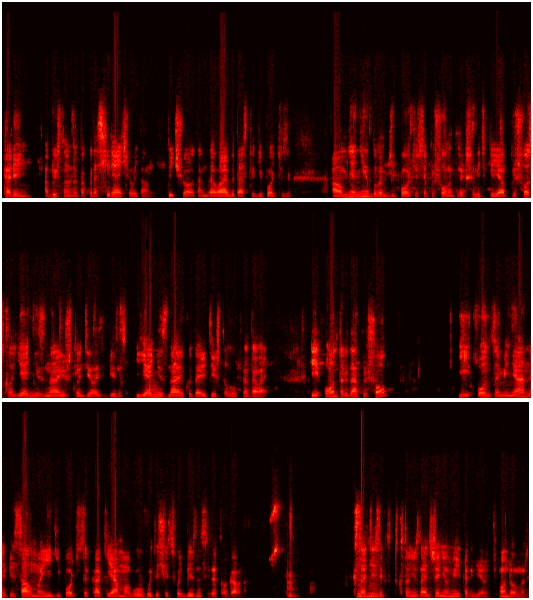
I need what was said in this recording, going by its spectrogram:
Каренин, обычно он же так расхерячивает там, ты что, там, давай, вытаскивай гипотезы. А у меня не было гипотез. Я пришел на трек Шемитика, я пришел и сказал, я не знаю, что делать в бизнесе. Я не знаю, куда идти, чтобы продавать. И он тогда пришел, и он за меня написал мои гипотезы, как я могу вытащить свой бизнес из этого говна. Кстати, угу. если кто не знает, Женя умеет так делать. Он добрый.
